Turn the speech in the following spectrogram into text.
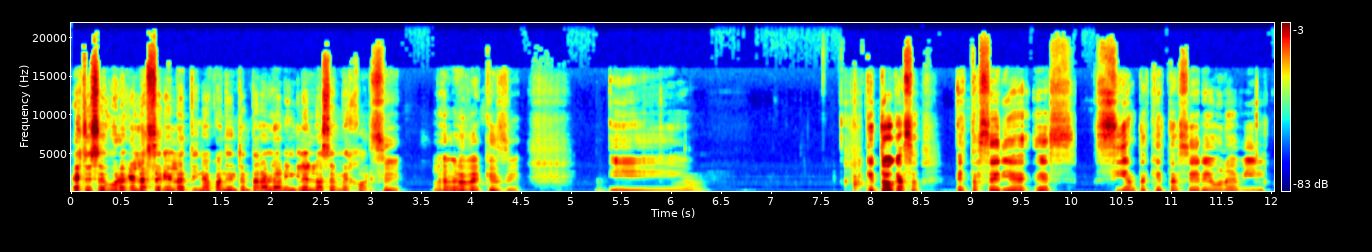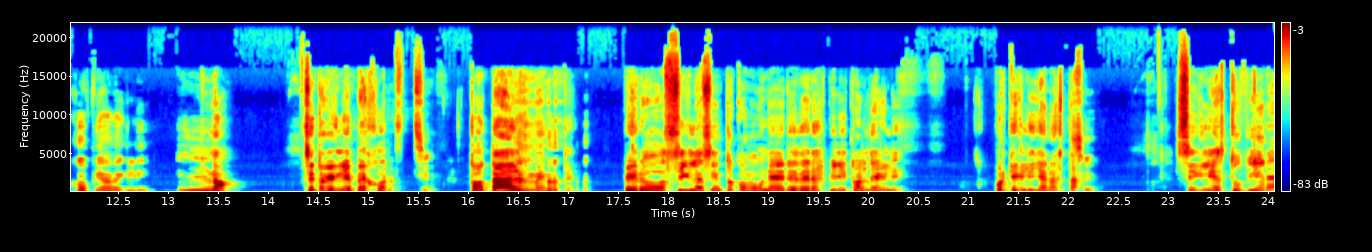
Estoy seguro que en las series latinas cuando intentan hablar inglés lo hacen mejor. Sí, la verdad es que sí. Y. Que en todo caso, esta serie es. ¿Sientes que esta serie es una vil copia de Glee? No. Siento que Glee es mejor. Sí. Totalmente. Pero sí la siento como una heredera espiritual de Glee. Porque Glee ya no está. Sí. Si Glee estuviera,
